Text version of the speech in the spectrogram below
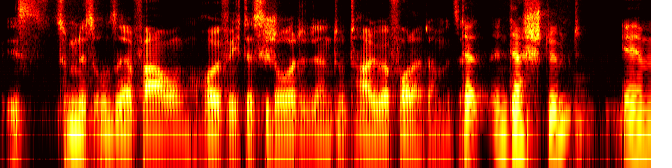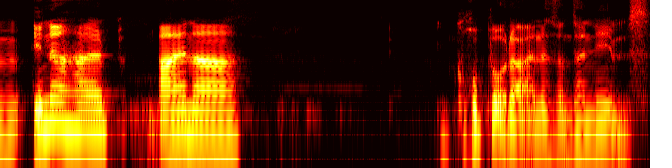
ist zumindest unsere Erfahrung häufig, dass die Leute dann total überfordert damit sind. Das, das stimmt. Ähm, innerhalb einer Gruppe oder eines Unternehmens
